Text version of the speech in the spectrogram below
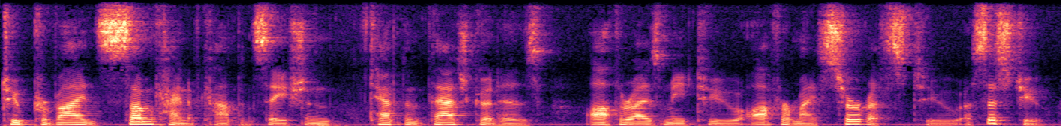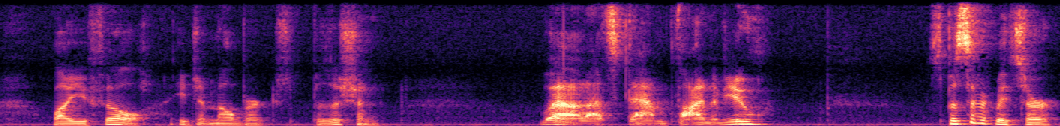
to provide some kind of compensation, Captain Thatchgood has authorized me to offer my service to assist you while you fill Agent Melberg's position. Well, that's damn fine of you. Specifically, sir,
